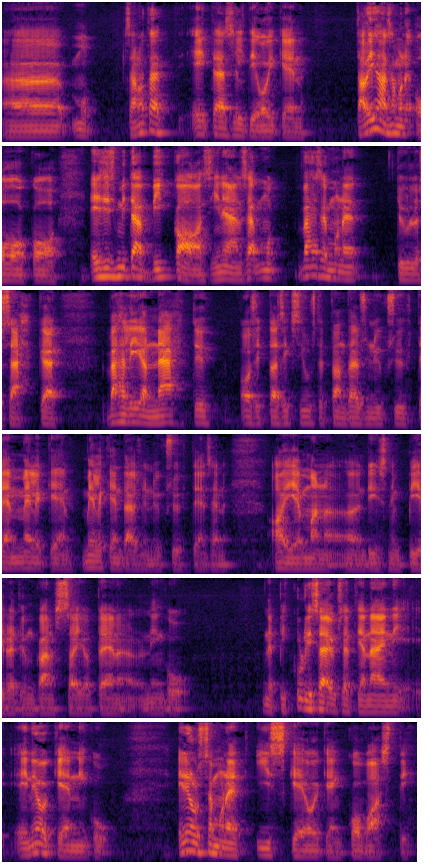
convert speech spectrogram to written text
Öö, Mutta sanotaan, että ei tämä silti oikein. Tämä oli ihan semmoinen ok. Ei siis mitään vikaa sinänsä, mutta vähän semmoinen tylsähkö. Vähän liian nähty, osittain siksi just, että on täysin yksi yhteen, melkein, melkein täysin yksi yhteen sen aiemman Disneyn piirretyn kanssa, joten niin kuin, ne pikkulisäykset ja näin, niin ei ne oikein niin kuin, ei ne ollut semmoinen, että iskee oikein kovasti.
